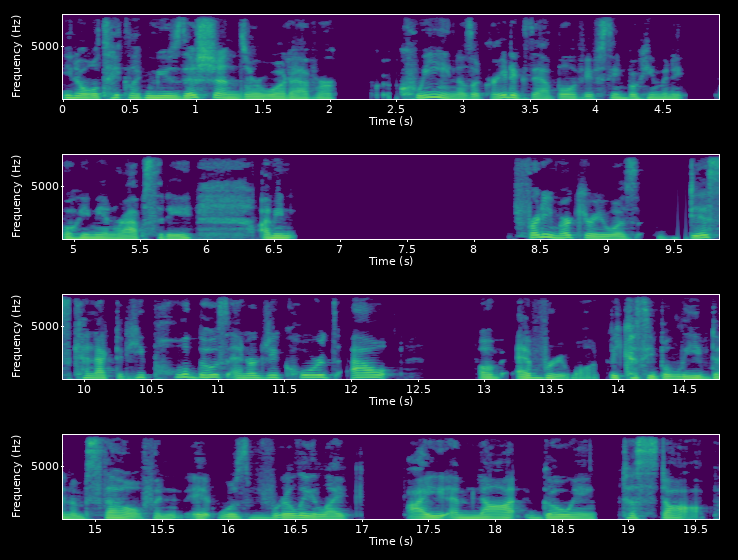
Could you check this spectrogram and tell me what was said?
you know, we'll take like musicians or whatever. Queen is a great example if you've seen Bohemian Bohemian Rhapsody. I mean, Freddie Mercury was disconnected. He pulled those energy cords out of everyone because he believed in himself. And it was really like, I am not going to stop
